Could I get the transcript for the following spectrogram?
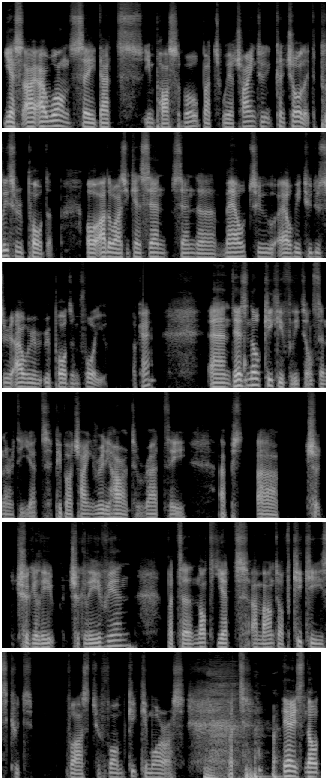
Yes, I, I won't say that's impossible, but we are trying to control it. Please report them, or otherwise you can send send a mail to LV223. I will report them for you. Okay. And there's no Kiki fleet on Serenity yet. People are trying really hard to rat the uh, Triglavian, but uh, not yet amount of Kikis could us to form Kikimoras. but there is not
